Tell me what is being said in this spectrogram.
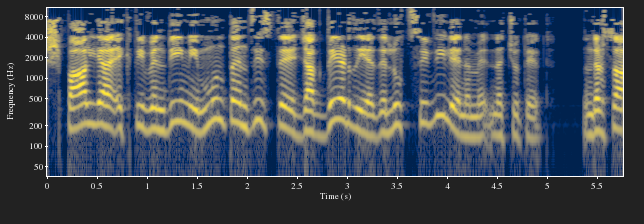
shpallja e këtij vendimi mund të nxiste gjakderdhje dhe luftë civile në në qytet. Ndërsa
